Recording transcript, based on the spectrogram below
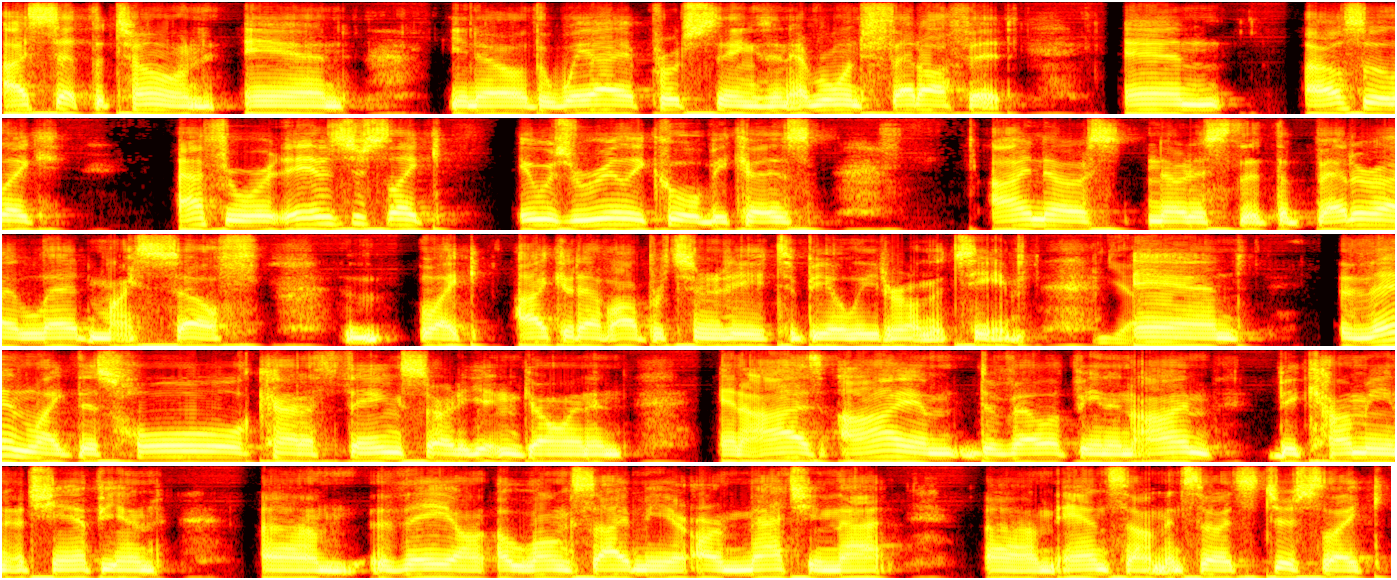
I set the tone and, you know, the way I approached things and everyone fed off it. And I also like afterward, it was just like, it was really cool because I noticed, noticed that the better I led myself, like I could have opportunity to be a leader on the team. Yeah. And then like this whole kind of thing started getting going and, and as I am developing and I'm becoming a champion, um, they alongside me are, are matching that um, and some. And so it's just like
